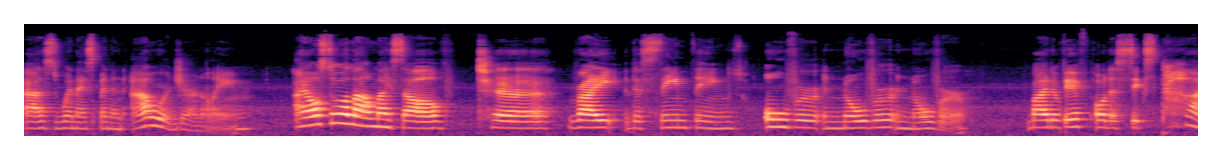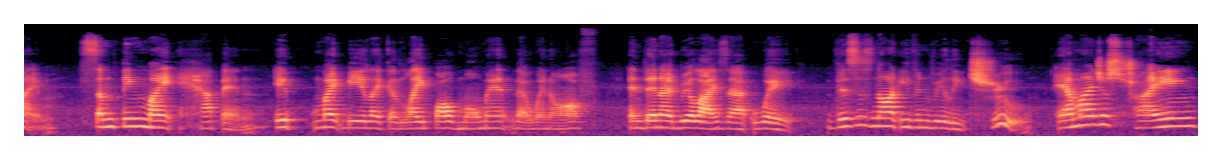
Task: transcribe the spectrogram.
as when I spend an hour journaling. I also allow myself to write the same things over and over and over. By the fifth or the sixth time, something might happen. It might be like a light bulb moment that went off. And then I realized that, wait, this is not even really true. Am I just trying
